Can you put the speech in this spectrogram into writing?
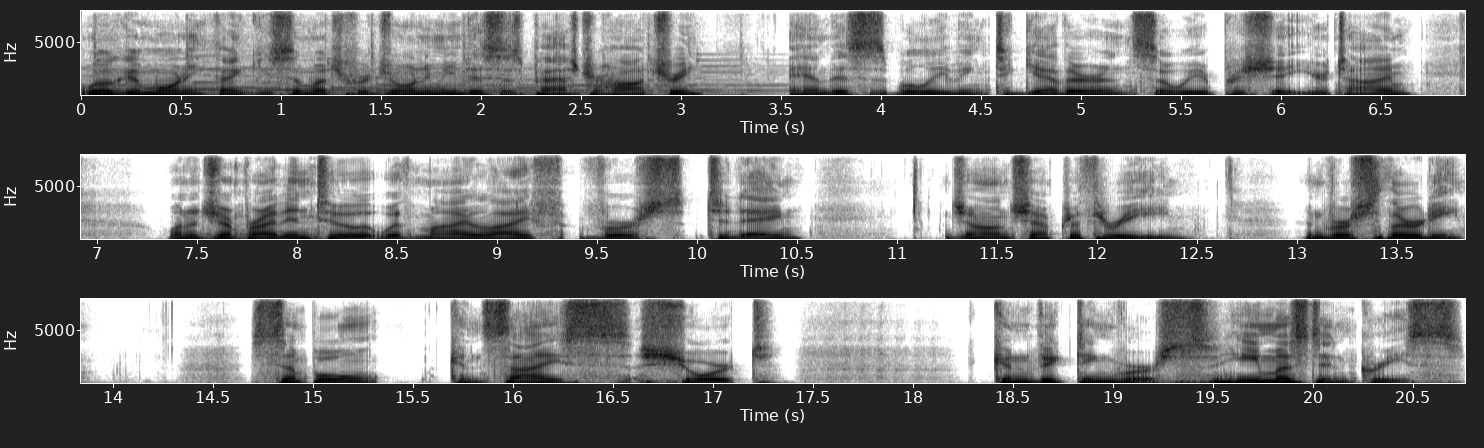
Well, good morning. Thank you so much for joining me. This is Pastor Hawtree, and this is Believing Together, and so we appreciate your time. I want to jump right into it with my life verse today, John chapter 3 and verse 30. Simple, concise, short, convicting verse. He must increase,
